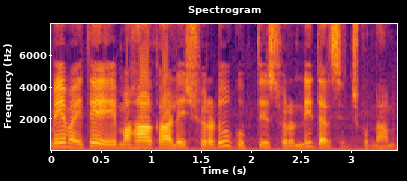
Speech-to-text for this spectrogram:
మేమైతే మహాకాళేశ్వరుడు గుప్తేశ్వరుణ్ణి దర్శించుకున్నాము.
